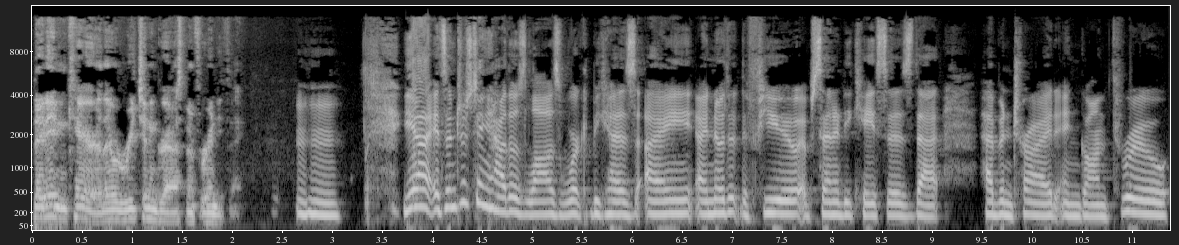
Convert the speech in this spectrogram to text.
they didn't care. They were reaching and grasping for anything. Mm-hmm. Yeah, it's interesting how those laws work because I I know that the few obscenity cases that have been tried and gone through,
